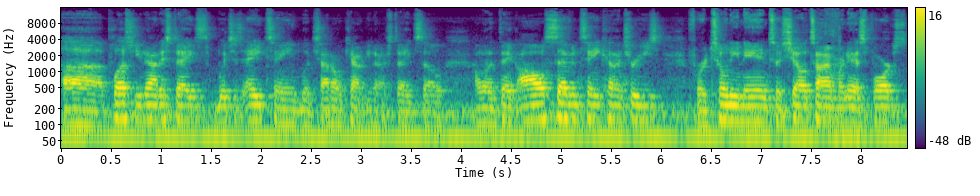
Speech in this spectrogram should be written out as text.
uh, plus United States, which is 18, which I don't count United States. So I want to thank all 17 countries for tuning in to Showtime Arnett Sports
